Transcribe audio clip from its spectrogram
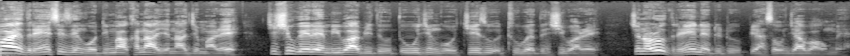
မရဲ့သတင်းအစီအစဉ်ကိုဒီမှာခဏရနာကြပါတယ်ကြည့်ရှုခဲ့တဲ့မိဘပြည်သူတူဦးချင်းကိုကျေးဇူးအထူးပဲတင်ရှိပါတယ်ကျွန်တော်တို့သတင်းနဲ့အတူတူပြန်ဆောင်ကြပါဦးမယ်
